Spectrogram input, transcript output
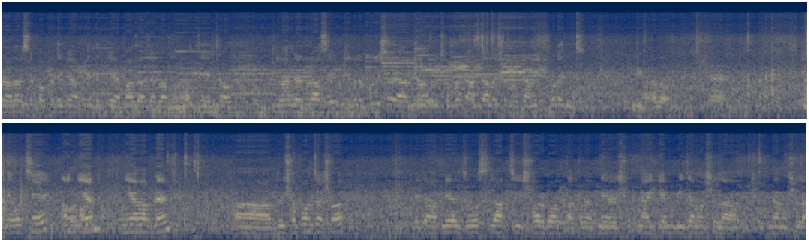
ব্রাদার্সের পক্ষ থেকে আপনাদেরকে বাজাজ এবং যে সব ব্লান্ডারগুলো আছে এগুলো পরিচয় আর গুণাগুলি সম্পর্কে আর দামের সম্পর্কে আমি বলে দিচ্ছি। হ্যালো হ্যাঁ এটা হচ্ছে ইন্ডিয়ান নিয়ামা ব্র্যান্ড দুইশো পঞ্চাশ ওয়াট। এটা আপনি জুস লাচ্ছি শরবত তারপরে আপনি শুকনো আইটেম ভিজা মশলা শুকনা মশলা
